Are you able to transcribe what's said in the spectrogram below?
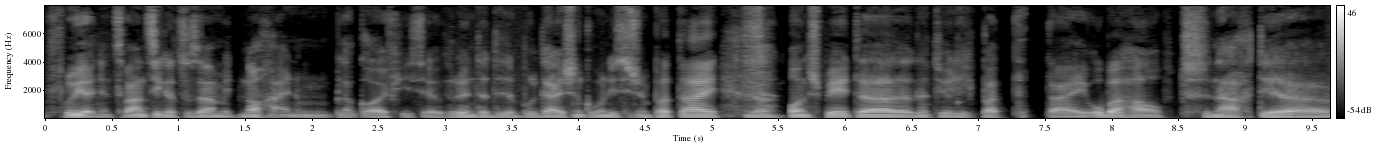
früher in den 20er zusammen mit noch einem Blagojew, hieß er Gründer der bulgarischen kommunistischen Partei ja. und später natürlich Parteioberhaupt nach der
